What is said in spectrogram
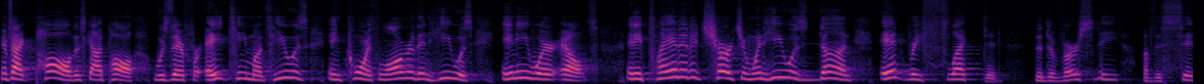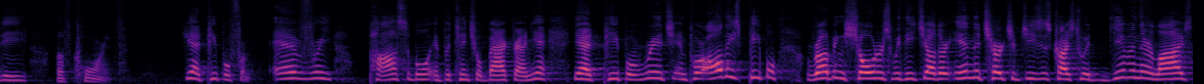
In fact, Paul, this guy Paul, was there for 18 months. He was in Corinth longer than he was anywhere else. And he planted a church, and when he was done, it reflected the diversity of the city of Corinth. You had people from every possible and potential background. You had, you had people rich and poor, all these people rubbing shoulders with each other in the church of Jesus Christ who had given their lives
